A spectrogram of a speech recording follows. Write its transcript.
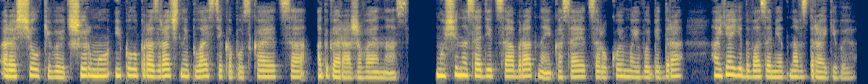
расщелкивает ширму, и полупрозрачный пластик опускается, отгораживая нас. Мужчина садится обратно и касается рукой моего бедра, а я едва заметно вздрагиваю.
